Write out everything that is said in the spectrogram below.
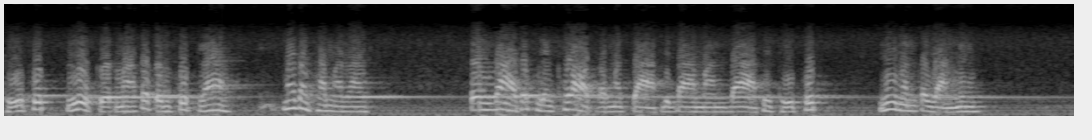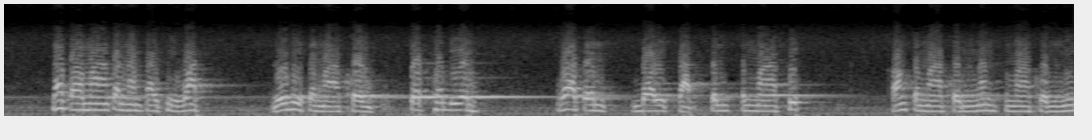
ถือพุทธลูกเกิดมาก็เป็นพุทธแล้ว ไม่ต้องทำอะไร เป็นได้ก็เพียงคลอดออกมาจากบิดามารดาที่ถือพุทธนี่มันก็อย่างหนึ่งแล้วต่อมาก็นำไปที่วัด หรือที่สมาคมจดทะเบียนว่าเป็นบริษัทเป็นสมาชิกของสมาคมนั้นสมาคมนี้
